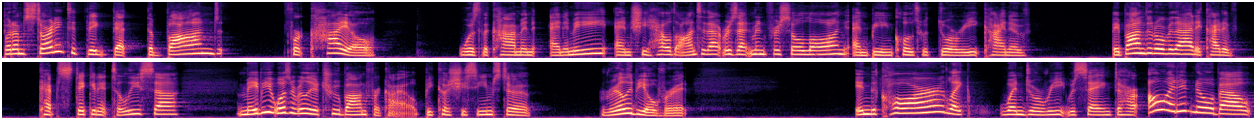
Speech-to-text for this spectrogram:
But I'm starting to think that the bond for Kyle was the common enemy. And she held on to that resentment for so long. And being close with Dorit kind of, they bonded over that. It kind of kept sticking it to Lisa. Maybe it wasn't really a true bond for Kyle because she seems to really be over it. In the car, like when Dorit was saying to her, Oh, I didn't know about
